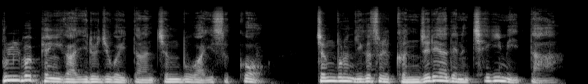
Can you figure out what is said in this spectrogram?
불법 행위가 이루어지고 있다는 정보가 있었고 정부는 이것을 건절해야 되는 책임이 있다.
